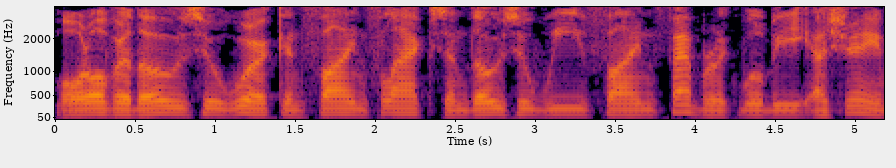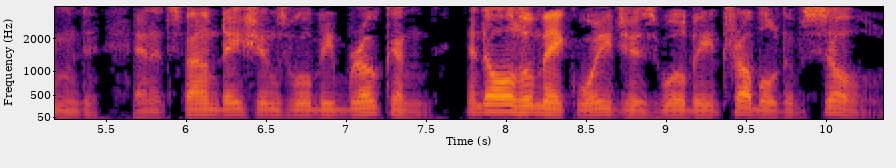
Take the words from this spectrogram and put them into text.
Moreover, those who work in fine flax and those who weave fine fabric will be ashamed, and its foundations will be broken, and all who make wages will be troubled of soul.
